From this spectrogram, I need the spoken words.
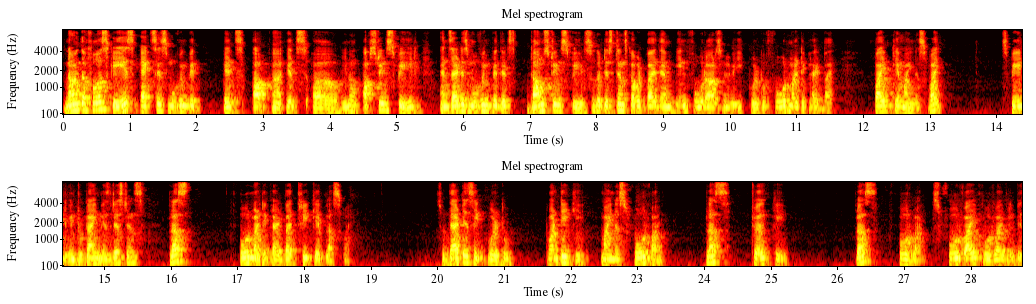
Now in the first case, X is moving with its up, uh, its uh, you know upstream speed, and Z is moving with its downstream speed. So the distance covered by them in 4 hours will be equal to 4 multiplied by 5K minus Y. Speed into time is distance plus 4 multiplied by 3K plus Y. So that is equal to 20k minus 4y plus 12k plus 4y. So 4y, 4y will be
